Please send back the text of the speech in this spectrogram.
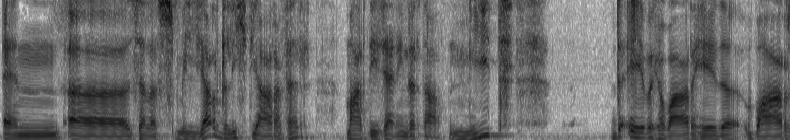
En uh, zelfs miljarden lichtjaren ver. Maar die zijn inderdaad niet de eeuwige waarheden waar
